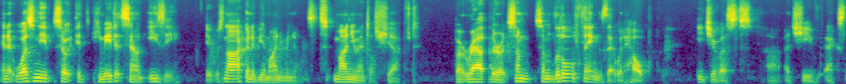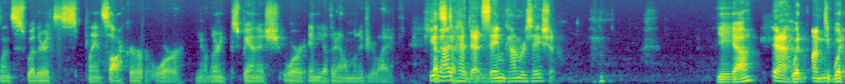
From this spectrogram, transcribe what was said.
and it wasn't even so it, he made it sound easy. It was not going to be a monumental monumental shift, but rather some some little things that would help each of us uh, achieve excellence, whether it's playing soccer or you know learning Spanish or any other element of your life. He and I've had that same conversation. Yeah. Yeah. What? what?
